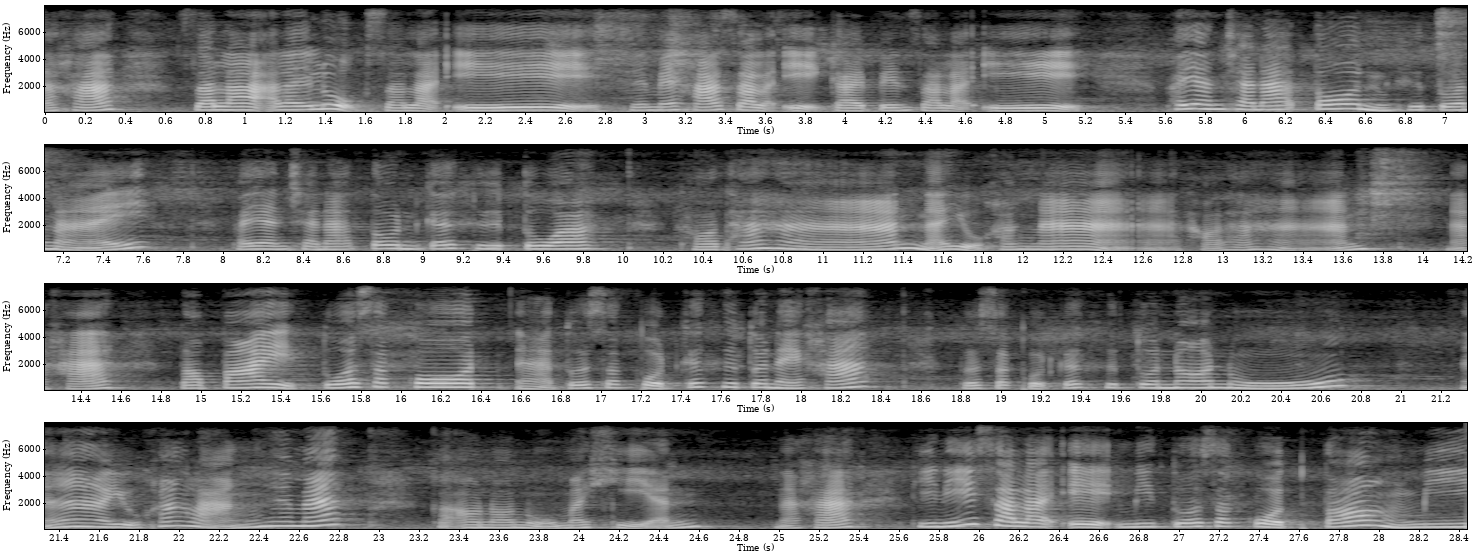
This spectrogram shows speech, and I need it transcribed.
นะคะ สระอะไรลูก สระเอใช่ไหมคะ สระเอกลายเป็นสระเอ พยัญชนะต้นคือตัวไหน พยัญชนะต้นก็คือตัวทอทหารนะอยู่ข้างหน้าอ่าทอทหารนะคะ ต่อไปตัวสะกดอ่าตัวสะกดก็คือตัวไหนคะ ตัวสะกดก็คือตัวนอนหนูอ่าอยู่ข้างหลังใช่ไหมก็เอานอนหนูมาเขียน นะคะ ทีนี้สระเอะมีตัวสะกดต้องมี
